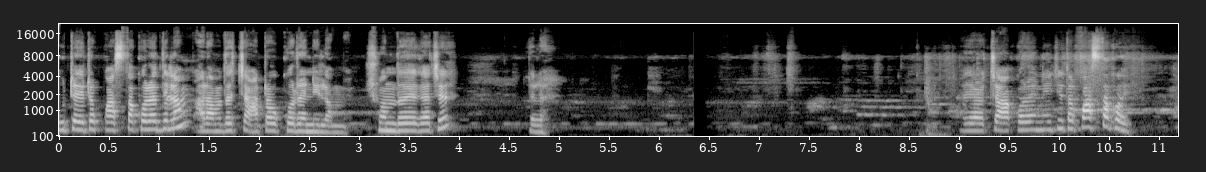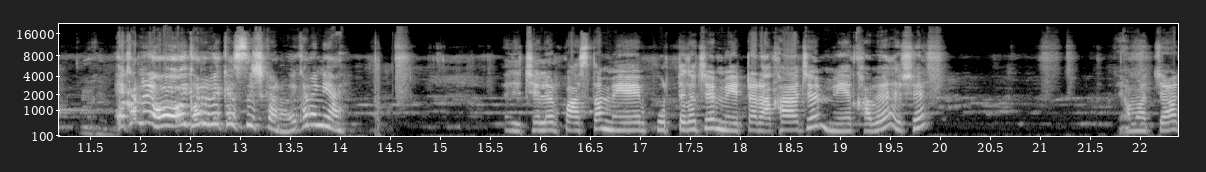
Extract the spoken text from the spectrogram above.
উঠে এটা পাস্তা করে দিলাম আর আমাদের চাটাও করে নিলাম। সন্ধ্যা হয়ে গেছে। চা করে নিয়েছি। তোর পাস্তা কই? এখানে ওই- ঘরে রেখে এসছিস কেন? এখানে নিয়ে আয়। এই যে ছেলের পাস্তা, মেয়ে পড়তে গেছে মেয়েটা রাখা আছে, মেয়ে খাবে এসে। আমার চা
